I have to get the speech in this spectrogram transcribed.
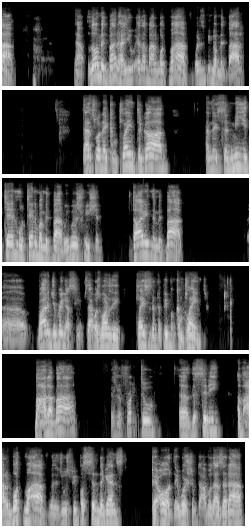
Now, lo midbar hayu ela bar mo'ab. What does it mean by midbar? That's when they complained to God and they said, Mi yiten mutenu midbar. We wish we should die in the midbar. Uh, why did you bring us here? So that was one of the places that the people complained. Ba'araba is referring to uh, the city of Arbot Moab, where the Jewish people sinned against Peor. They worshipped Avodah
